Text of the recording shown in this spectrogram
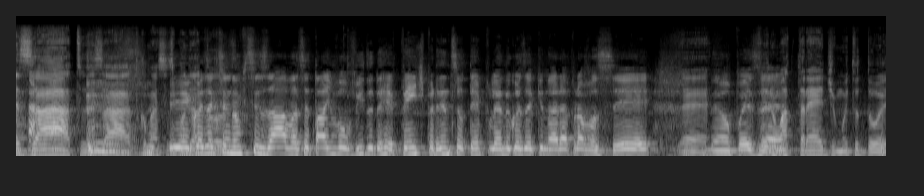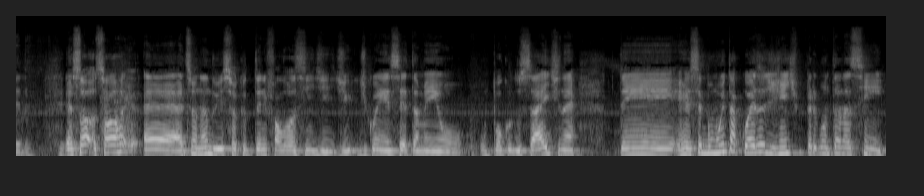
Exato, exato. Começa a E responder a coisa que você não precisava, você tá envolvido de repente, perdendo seu tempo lendo coisa que não era pra você. É. Não, pois é. Vira uma thread muito doida. Eu só, só é, adicionando isso ao que o Tony falou, assim, de, de, de conhecer também o, um pouco do site, né? Tem, recebo muita coisa de gente me perguntando assim,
